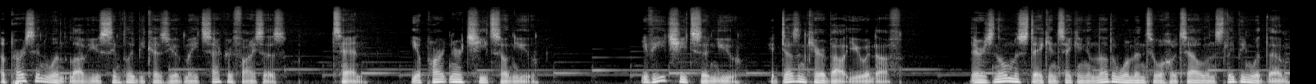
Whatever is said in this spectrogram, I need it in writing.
A person won't love you simply because you have made sacrifices. 10. Your partner cheats on you. If he cheats on you, it doesn't care about you enough. There is no mistake in taking another woman to a hotel and sleeping with them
